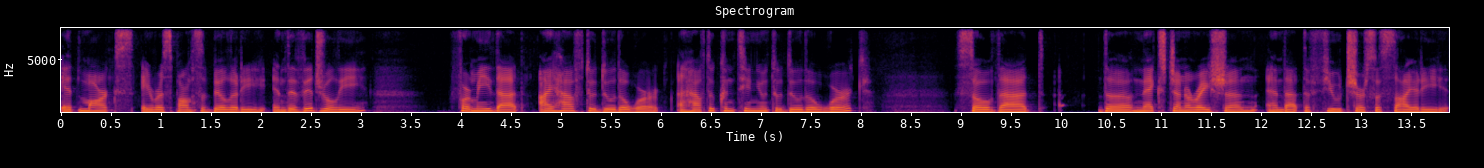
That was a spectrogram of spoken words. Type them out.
it marks a responsibility individually for me that I have to do the work. I have to continue to do the work so that the next generation and that the future society,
